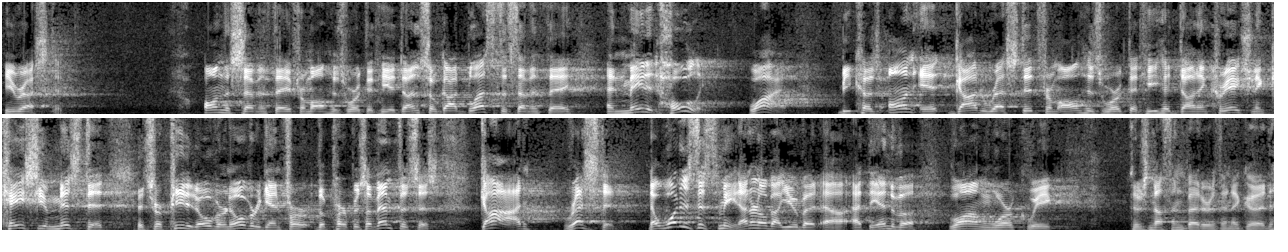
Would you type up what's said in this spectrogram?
He rested on the seventh day from all his work that he had done. So God blessed the seventh day and made it holy. Why? Because on it, God rested from all his work that he had done in creation. In case you missed it, it's repeated over and over again for the purpose of emphasis. God rested. Now, what does this mean? I don't know about you, but uh, at the end of a long work week, there's nothing better than a good,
